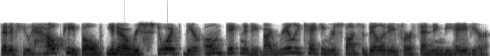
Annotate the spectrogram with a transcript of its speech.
That if you help people, you know, restore their own dignity by really taking responsibility for offending behavior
